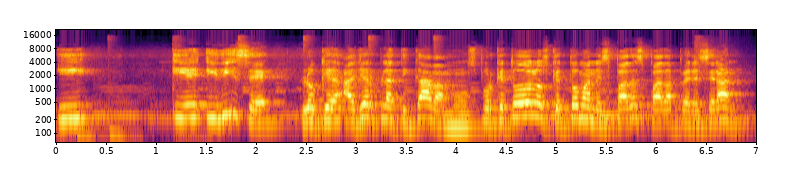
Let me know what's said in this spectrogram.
Y, y, dice lo que ayer platicábamos, porque todos los que toman espada, espada perecerán.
